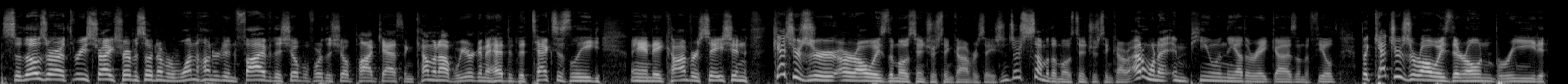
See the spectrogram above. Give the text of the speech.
So those are our three strikes for episode number 105 of the Show Before the Show podcast. And coming up, we are going to head to the Texas League and a conversation. Catchers are, are always the most interesting conversations, or some of the most interesting conversations. I don't want to impugn the other eight guys on the field, but catchers are always their own breed.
